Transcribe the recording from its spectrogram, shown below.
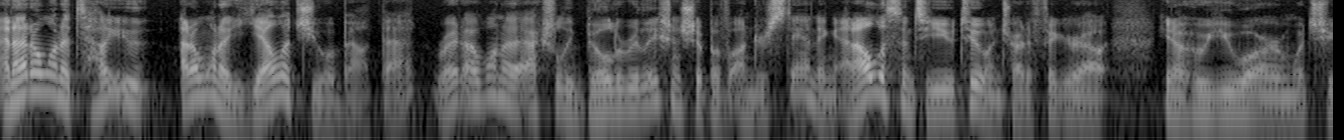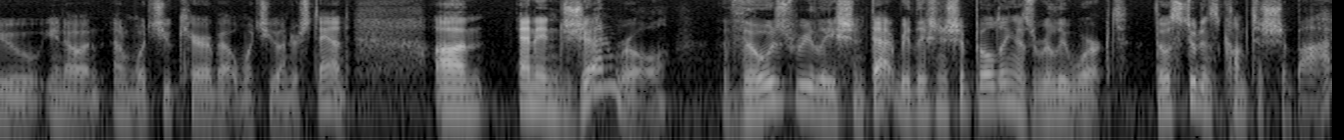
And I don't want to tell you, I don't want to yell at you about that, right? I want to actually build a relationship of understanding. And I'll listen to you too and try to figure out, you know, who you are and what you, you know, and, and what you care about and what you understand. Um, and in general, those relation that relationship building has really worked. Those students come to Shabbat.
